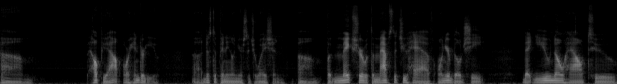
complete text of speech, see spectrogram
um, help you out or hinder you, uh, just depending on your situation. Um, but make sure with the maps that you have on your build sheet that you know how to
